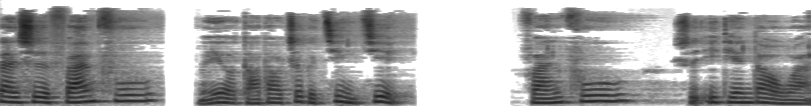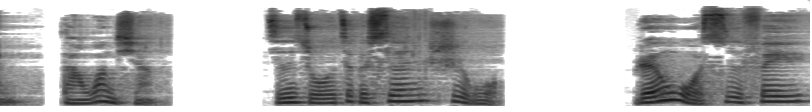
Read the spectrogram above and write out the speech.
但是凡夫没有达到这个境界，凡夫是一天到晚打妄想，执着这个身是我，人我是非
